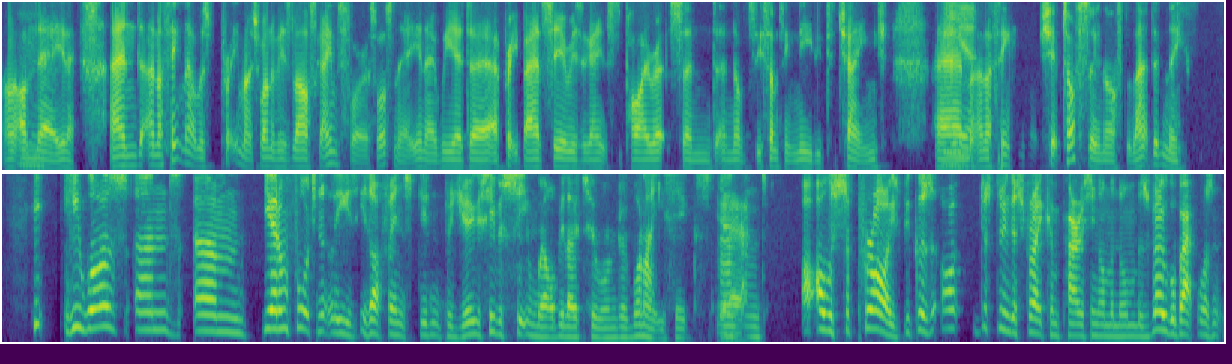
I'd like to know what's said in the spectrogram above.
i'm Mm. there you know and and i think that was pretty much one of his last games for us wasn't it you know we had a, a pretty bad series against the pirates and and obviously something needed to change um Yeah. and i think he got shipped off soon after that didn't he He he was, and um, yeah, unfortunately his, his offense didn't produce. He was sitting well below 200, 186, Yeah. and I, I was surprised because I, just doing a straight comparison on the numbers, Vogelbach wasn't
